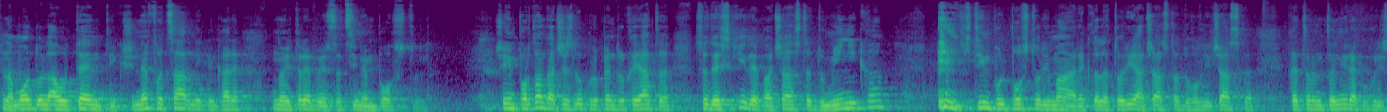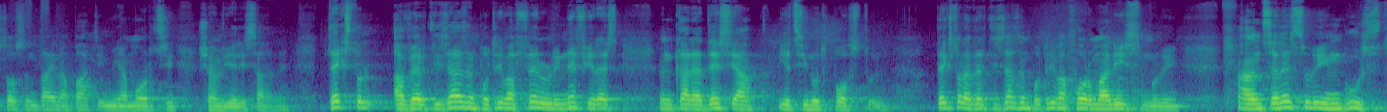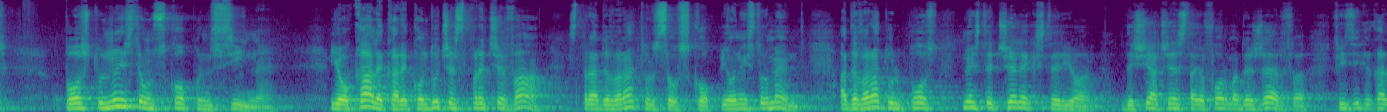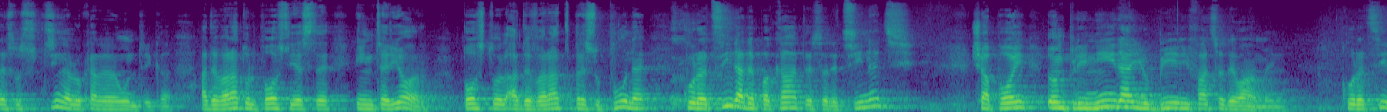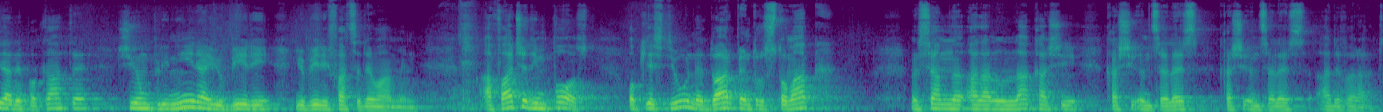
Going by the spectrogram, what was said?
la modul autentic și nefățarnic în care noi trebuie să ținem postul. Și e important acest lucru pentru că, iată, se deschide cu această duminică timpul postului mare, călătoria aceasta duhovnicească către întâlnirea cu Hristos în taina patimii, a morții și a învierii sale. Textul avertizează împotriva felului nefiresc în care adesea e ținut postul. Textul avertizează împotriva formalismului, a înțelesului îngust. Postul nu este un scop în sine. E o cale care conduce spre ceva, spre adevăratul său scop. E un instrument. Adevăratul post nu este cel exterior, deși acesta e o formă de jertfă fizică care susține lucrarea lăuntrică. Adevăratul post este interior. Postul adevărat presupune curățirea de păcate să rețineți și apoi împlinirea iubirii față de oameni. Curățirea de păcate și împlinirea iubirii, iubirii față de oameni. A face din post o chestiune doar pentru stomac înseamnă a-l anula ca și, ca și înțeles, ca și înțeles adevărat.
